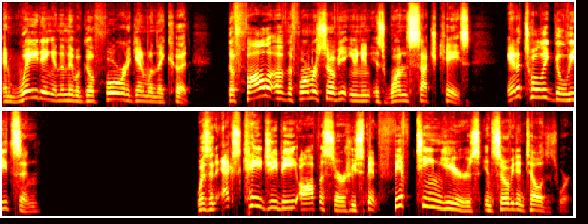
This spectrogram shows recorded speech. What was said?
and waiting, and then they would go forward again when they could. The fall of the former Soviet Union is one such case. Anatoly Golitsyn was an ex KGB officer who spent 15 years in Soviet intelligence work.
